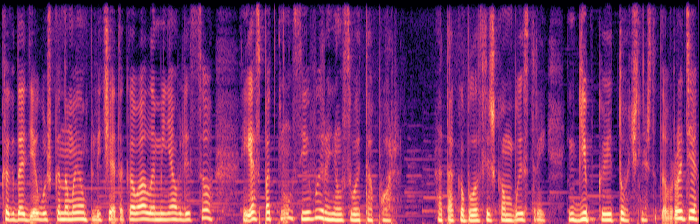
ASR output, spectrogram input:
Когда девушка на моем плече атаковала меня в лицо, я споткнулся и выронил свой топор. Атака была слишком быстрой, гибкой и точной, что-то вроде...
